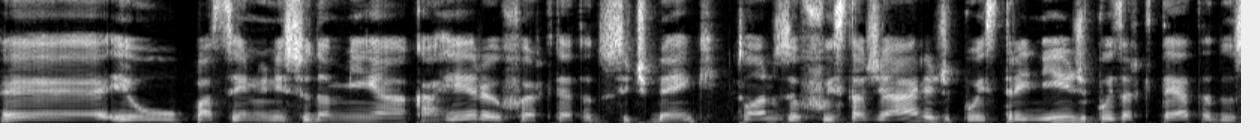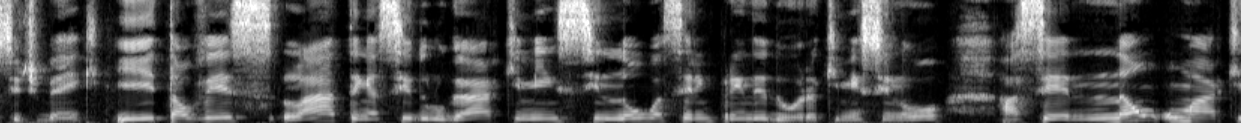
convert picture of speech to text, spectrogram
É, eu passei no início da minha carreira, eu fui arquiteta do Citibank. Oito anos eu fui estagiária, depois trainee, depois arquiteta do Citibank. E talvez lá tenha sido o lugar que me ensinou a ser empreendedora, que me ensinou a ser não uma arquiteta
